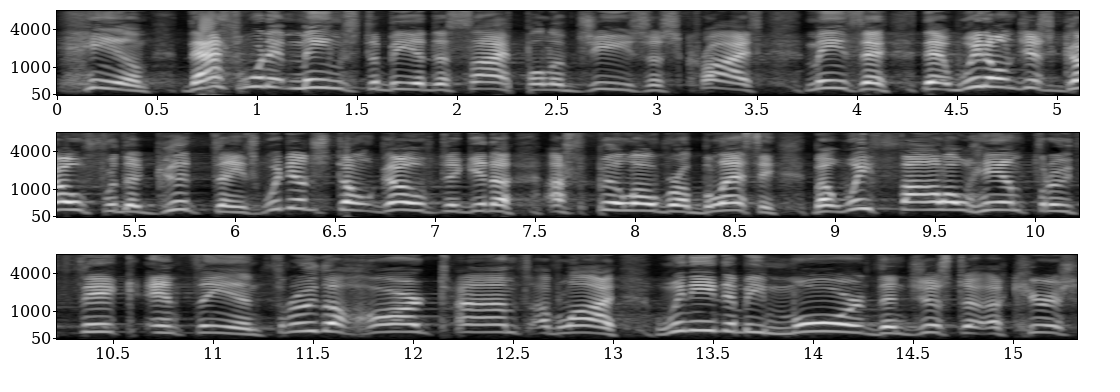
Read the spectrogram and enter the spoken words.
him. That's what it means to be a disciple of Jesus Christ. It means that, that we don't just go for the good things. We just don't go to get a, a spillover of blessing, but we follow him through thick and thin, through the hard times of life. We need to be more than just a, a curious,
